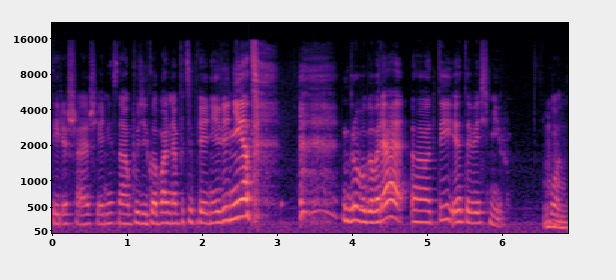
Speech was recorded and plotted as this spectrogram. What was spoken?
ты решаешь, я не знаю, будет глобальное потепление или нет. Грубо говоря, э, ты — это весь мир. Вот.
